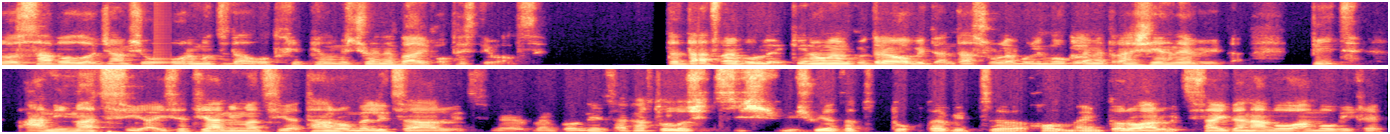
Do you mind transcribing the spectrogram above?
რომ საბოლოო ჯამში 44 ფილმის ჩვენება იყო ფესტივალზე. და დაწყებული კინომემკვიდრეობიდან დასრულებული მოკლემეტრაჟიანები და ვით ანიმაცია, ისეთი ანიმაცია თან რომელიც არ ვიცი, მე მე მგონი საქართველოსიც იშვიათად თუ ხვდებით ხოლმე, იმიტომ რომ არ ვიცი, საიდან ამო ამოვიღეთ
